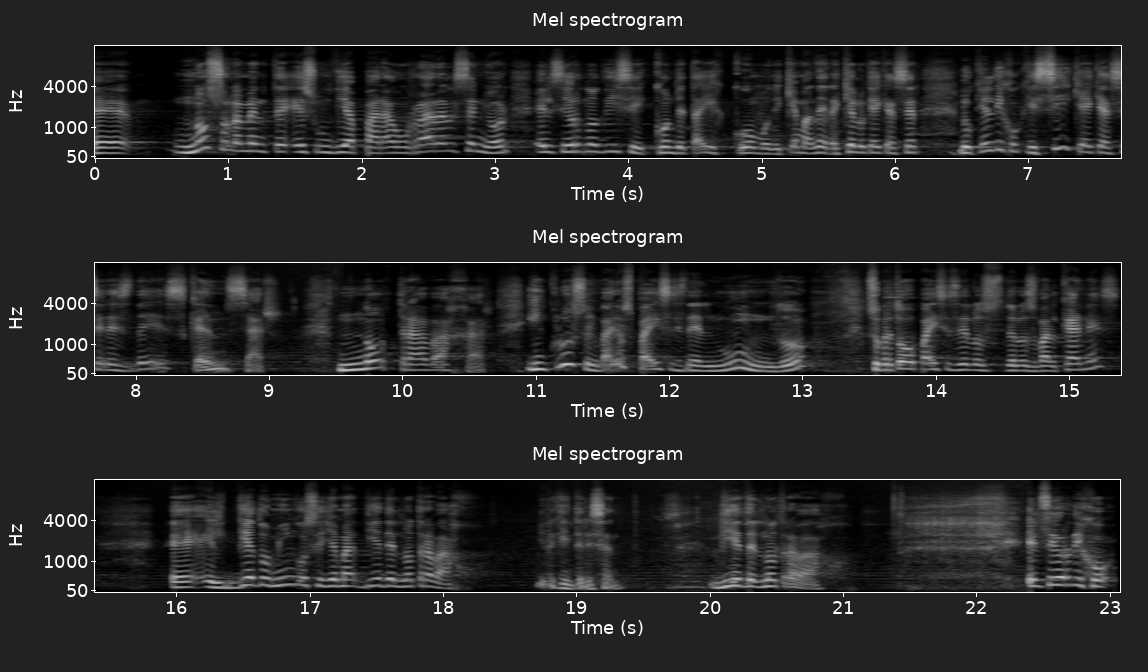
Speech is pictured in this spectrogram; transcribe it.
Eh, no solamente es un día para honrar al Señor, el Señor nos dice con detalles cómo, de qué manera, qué es lo que hay que hacer. Lo que Él dijo que sí que hay que hacer es descansar, no trabajar. Incluso en varios países del mundo, sobre todo países de los, de los Balcanes, eh, el día domingo se llama Día del No Trabajo. Mira qué interesante. Día del No Trabajo. El Señor dijo,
